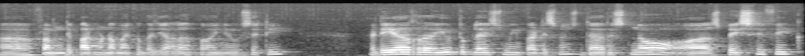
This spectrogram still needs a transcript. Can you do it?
uh, from Department of Microbiology, Alagappa University. Dear uh, YouTube live streaming participants, there is no uh, specific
